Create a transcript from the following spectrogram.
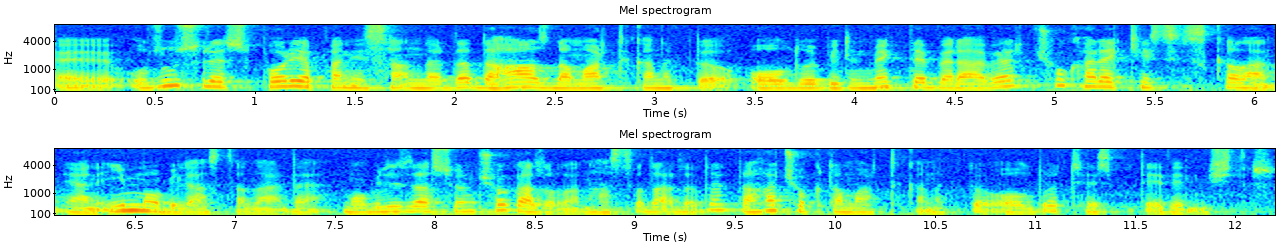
Ee, uzun süre spor yapan insanlarda daha az damar tıkanıklığı olduğu bilinmekle beraber çok hareketsiz kalan yani immobil hastalarda, mobilizasyonu çok az olan hastalarda da daha çok damar tıkanıklığı olduğu tespit edilmiştir.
